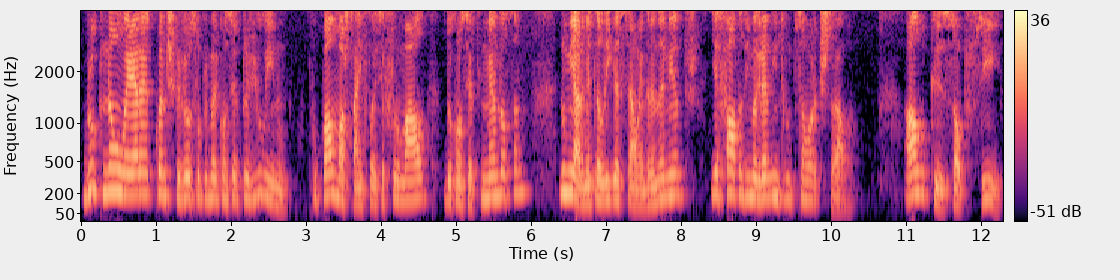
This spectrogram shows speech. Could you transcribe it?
Bruch não o era quando escreveu o seu primeiro concerto para violino, o qual mostra a influência formal do concerto de Mendelssohn, nomeadamente a ligação entre andamentos e a falta de uma grande introdução orquestral. Algo que, só por si,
